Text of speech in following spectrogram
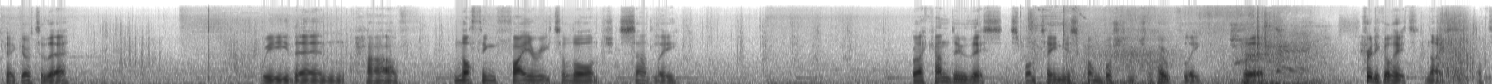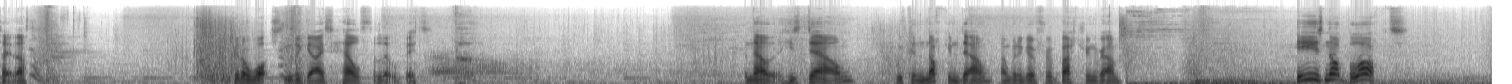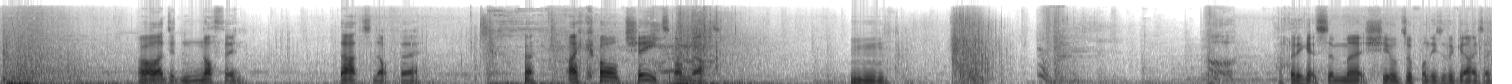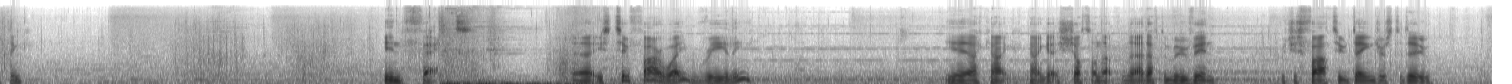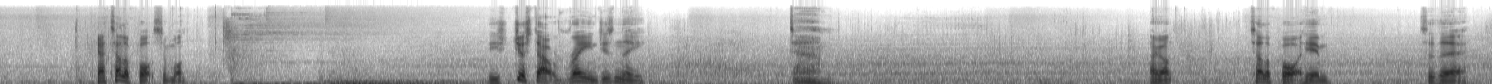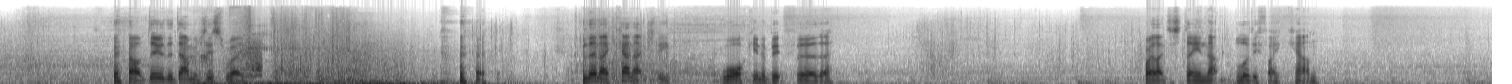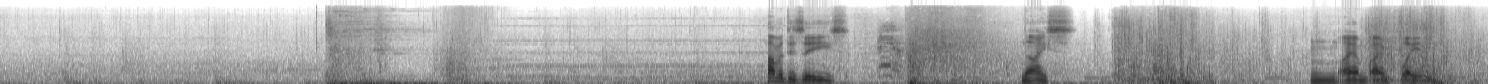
Okay, go to there. We then have nothing fiery to launch, sadly. But I can do this. Spontaneous combustion, which will hopefully hurt. Critical hit. Nice. I'll take that. I'm going to watch the other guy's health a little bit. But now that he's down, we can knock him down. I'm going to go for a battering ram. He's not blocked. Oh, that did nothing. That's not fair. I called cheat on that. Hmm. I better get some uh, shields up on these other guys, I think. Infect. Uh, he's too far away, really? Yeah, I can't can't get a shot on that from there. I'd have to move in, which is far too dangerous to do. Can I teleport someone? He's just out of range, isn't he? Damn. Hang on. Teleport him to there. I'll do the damage this way. and then I can actually walk in a bit further. Quite like to stay in that blood if I can. Have a disease. Nice. Hmm, I am I am playing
